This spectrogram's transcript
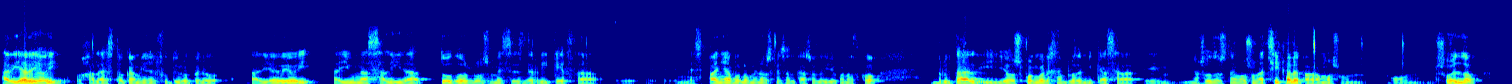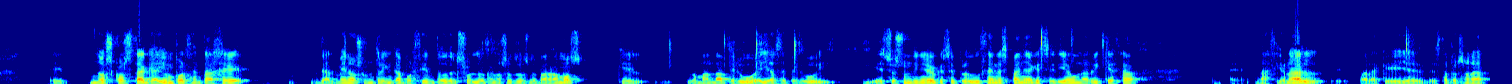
A día de hoy, ojalá esto cambie en el futuro, pero a día de hoy hay una salida todos los meses de riqueza eh, en España, por lo menos que es el caso que yo conozco, brutal. Y yo os pongo el ejemplo de mi casa. Eh, nosotros tenemos una chica, le pagamos un, sueldo. Eh, nos consta que hay un porcentaje de al menos un 30% del sueldo que nosotros le pagamos que lo manda a Perú, ella es de Perú, y, eso es un dinero que se produce en España, que sería una riqueza nacional para que esta persona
